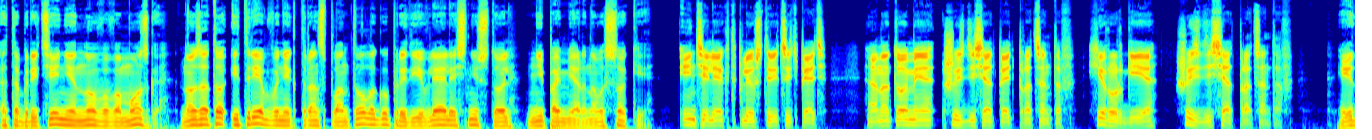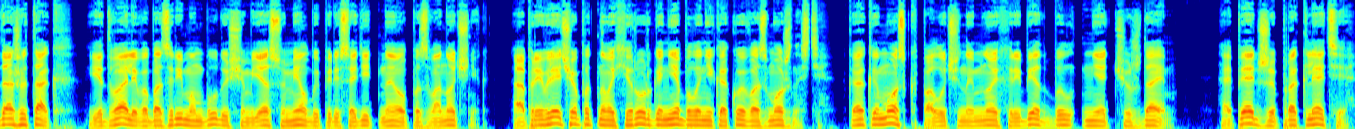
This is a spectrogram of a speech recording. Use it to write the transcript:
от обретения нового мозга, но зато и требования к трансплантологу предъявлялись не столь непомерно высокие. Интеллект плюс 35, анатомия 65%, хирургия 60%. И даже так, едва ли в обозримом будущем я сумел бы пересадить неопозвоночник, а привлечь опытного хирурга не было никакой возможности. Как и мозг, полученный мной хребет был неотчуждаем. Опять же, проклятие.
